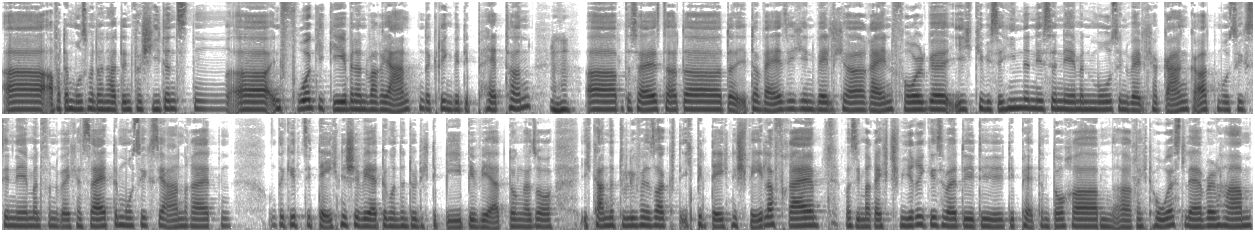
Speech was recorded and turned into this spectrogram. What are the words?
Äh, aber da muss man dann halt in verschiedensten, äh, in vorgegebenen Varianten, da kriegen wir die Pattern. Mhm. Äh, das heißt, da, da, da weiß ich, in welcher Reihenfolge ich gewisse Hindernisse nehmen muss, in welcher Gangart muss ich sie nehmen, von welcher Seite muss ich sie anreiten. Und da gibt's die technische Wertung und natürlich die B-Bewertung. Also ich kann natürlich, wenn er sagt, ich bin technisch fehlerfrei, was immer recht schwierig ist, weil die, die, die Pattern doch ein, ein recht hohes Level haben, ähm,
